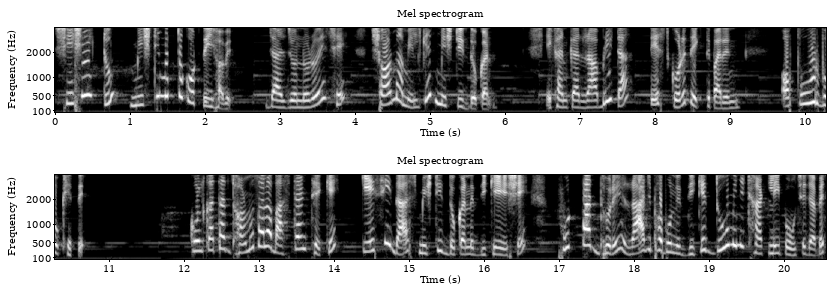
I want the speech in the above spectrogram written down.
শেষে একটু মিষ্টিমুক্ত করতেই হবে। যার জন্য রয়েছে শর্মা মিল্কের মিষ্টির দোকান। এখানকার রাবড়িটা টেস্ট করে দেখতে পারেন, অপূর্ব খেতে। কলকাতার ধর্মতলা বাসস্ট্যান্ড থেকে কেসি দাস মিষ্টির দোকানের দিকে এসে ফুটপাত ধরে রাজভবনের দিকে দু মিনিট হাঁটলেই পৌঁছে যাবেন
